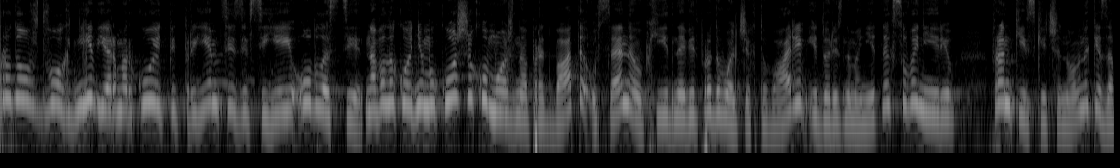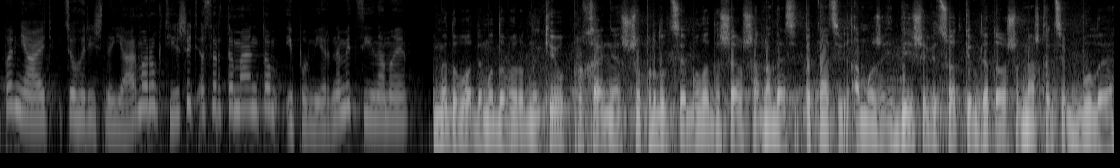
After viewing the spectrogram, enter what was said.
Впродовж двох днів ярмаркують підприємці зі всієї області. На великодньому кошику можна придбати усе необхідне від продовольчих товарів і до різноманітних сувенірів. Франківські чиновники запевняють, цьогорічний ярмарок тішить асортиментом і помірними цінами. Ми доводимо до виробників прохання, щоб продукція була дешевша на 10-15, а може і більше відсотків, для того, щоб мешканці були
